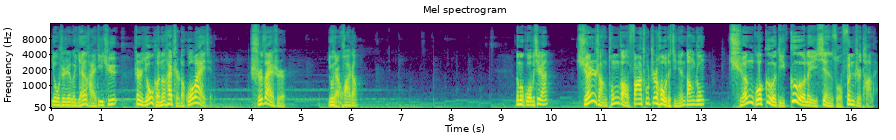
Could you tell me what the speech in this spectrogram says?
又是这个沿海地区，甚至有可能还指到国外去，实在是有点夸张。那么果不其然，悬赏通告发出之后的几年当中，全国各地各类线索纷至沓来，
